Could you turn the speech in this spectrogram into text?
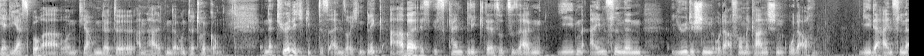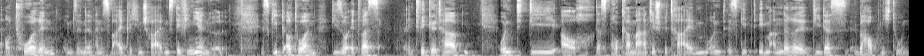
der Diaspora und Jahrhunderte anhaltender Unterdrückung. Natürlich gibt es einen solchen Blick, aber es ist kein Blick, der sozusagen jeden einzelnen jüdischen oder afroamerikanischen oder auch jede einzelne Autorin im Sinne eines weiblichen Schreibens definieren würde. Es gibt Autoren, die so etwas entwickelt haben und die auch das programmatisch betreiben und es gibt eben andere, die das überhaupt nicht tun.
